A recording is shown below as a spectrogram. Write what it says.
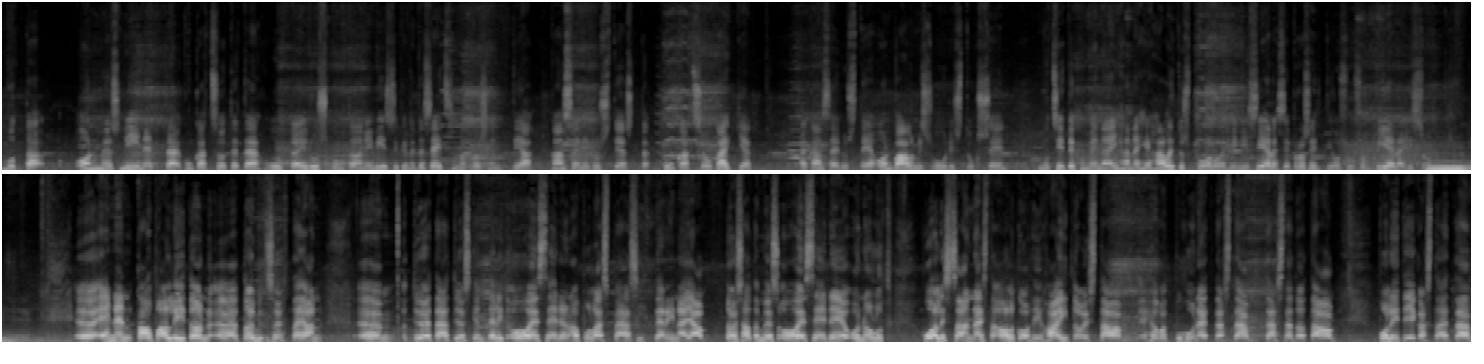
Mutta on myös niin, että kun katsoo tätä uutta eduskuntaa, niin 57 prosenttia kansanedustajasta, kun katsoo kaikkia kansanedustaja on valmis uudistukseen. Mutta sitten kun mennään ihan näihin hallituspuolueihin, niin siellä se prosenttiosuus on vielä isompi. Mm. Ennen Kaupan liiton toimitusjohtajan työtä työskentelit OECDn apulaispääsihteerinä ja toisaalta myös OECD on ollut huolissaan näistä alkoholihaitoista. He ovat puhuneet tästä, tästä tota, politiikasta, että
